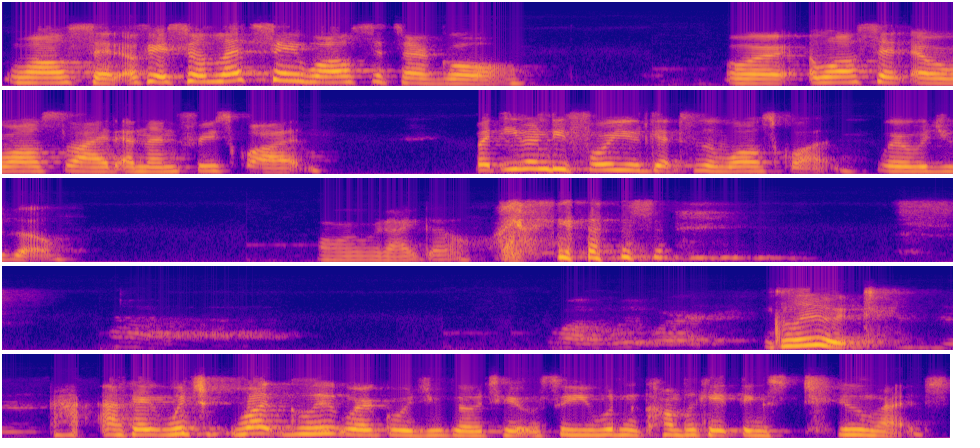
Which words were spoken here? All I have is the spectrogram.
Wall sit. Okay, so let's say wall sit's our goal, or wall sit or wall slide, and then free squat. But even before you get to the wall squat, where would you go? Or where would I go? uh, well, glute work. Glute. Okay, which what glute work would you go to so you wouldn't complicate things too much?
